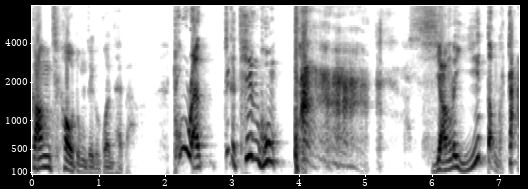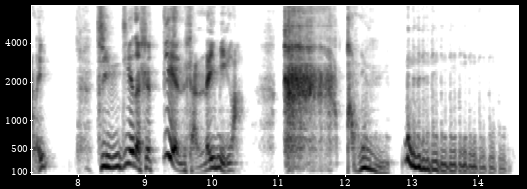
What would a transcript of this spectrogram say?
刚撬动这个棺材板，突然这个天空响了一道的炸雷，紧接着是电闪雷鸣啊！咔咚嘟嘟嘟嘟嘟嘟嘟嘟嘟嘟。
